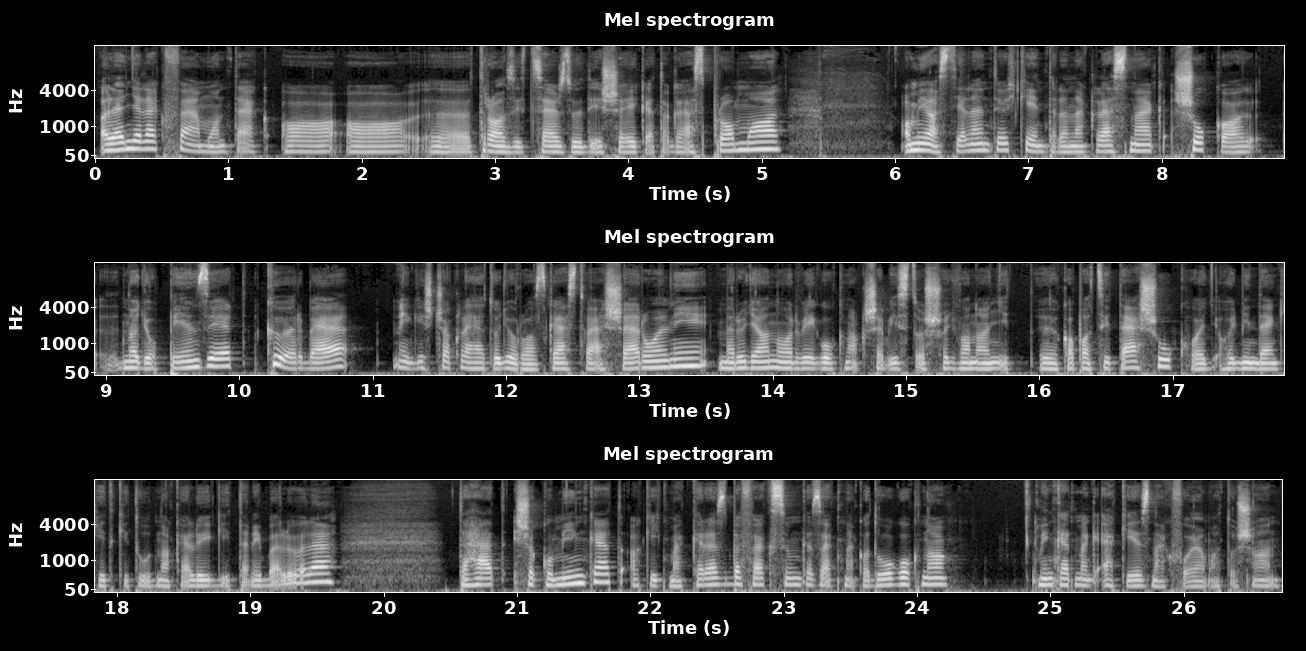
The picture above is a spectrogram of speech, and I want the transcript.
A lengyelek felmondták a, a, a tranzit szerződéseiket a Gazprommal, ami azt jelenti, hogy kénytelenek lesznek sokkal nagyobb pénzért körbe mégiscsak lehet, hogy orosz gázt vásárolni, mert ugye a norvégoknak se biztos, hogy van annyi kapacitásuk, hogy, hogy mindenkit ki tudnak elégíteni belőle. Tehát, és akkor minket, akik meg keresztbe fekszünk ezeknek a dolgoknak, minket meg ekéznek folyamatosan.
